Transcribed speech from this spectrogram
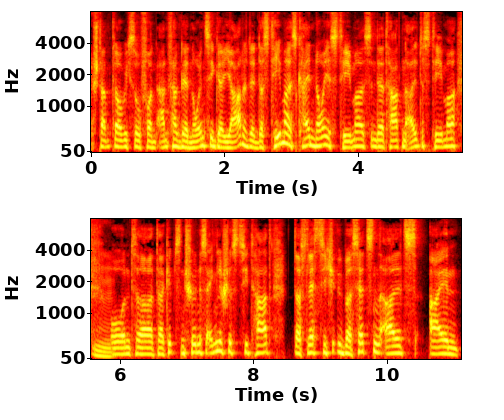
stammt, glaube ich, so von Anfang der 90er Jahre, denn das Thema ist kein neues Thema, ist in der Tat ein altes Thema. Mhm. Und äh, da gibt's ein schönes englisches Zitat, das lässt sich übersetzen als ein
